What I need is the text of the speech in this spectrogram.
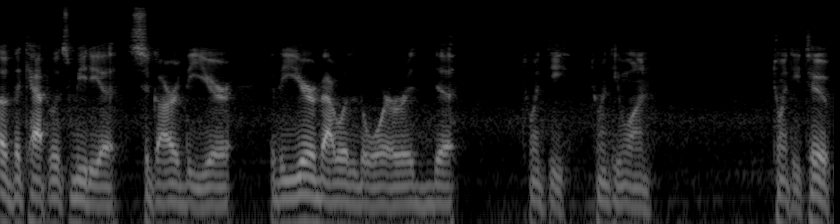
of the Kaplowitz Media Cigar of the Year for the year of our Lord 2021 22.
